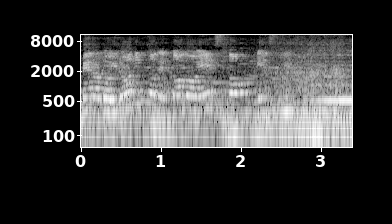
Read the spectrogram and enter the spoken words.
pero lo irónico de todo esto es que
